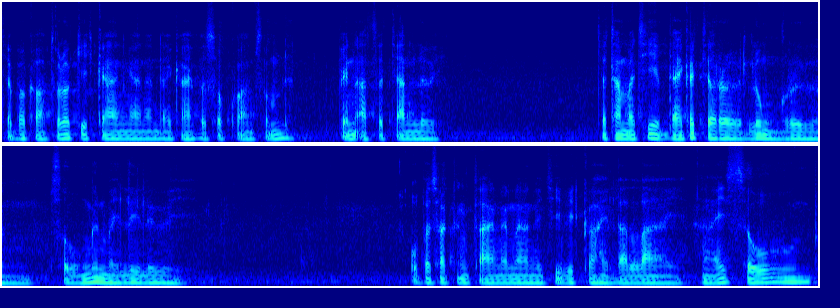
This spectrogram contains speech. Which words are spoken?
จะประกอบธุรกิจการงานอันใดกายประสบความสำเร็จเป็นอัศจรรย์เลย จะทำอาชีพใดก็เจริญรุ่งเรืองสูงขึ้นไปเรื่อยๆ อุปสรรคต่าง ๆ นานาในชีวิตก็ให้ละลาย หายสูญไป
